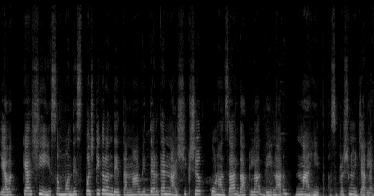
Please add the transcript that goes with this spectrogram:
या वाक्याशी संबंधित स्पष्टीकरण देताना विद्यार्थ्यांना शिक्षक कोणाचा दाखला देणार नाहीत? असं प्रश्न विचारलाय.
